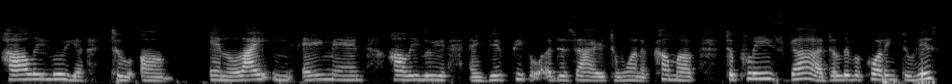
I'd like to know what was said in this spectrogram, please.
Hallelujah. To um, enlighten. Amen. Hallelujah. And give people a desire to want to come up to please God, to live according to His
